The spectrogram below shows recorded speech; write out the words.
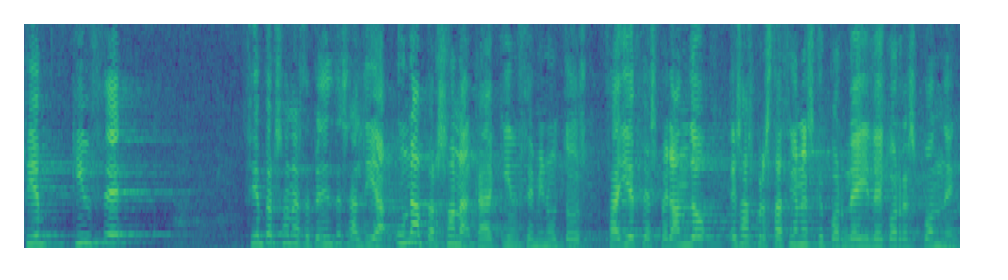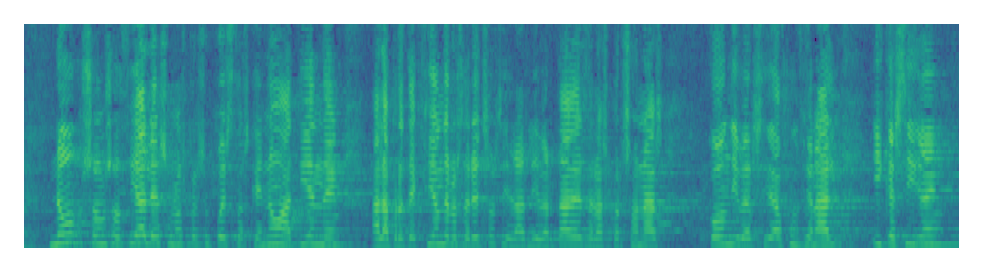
100, 15 100 personas dependientes al día, una persona cada 15 minutos fallece esperando esas prestaciones que por ley le corresponden. No son sociales unos presupuestos que no atienden a la protección de los derechos y de las libertades de las personas con diversidad funcional y que siguen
